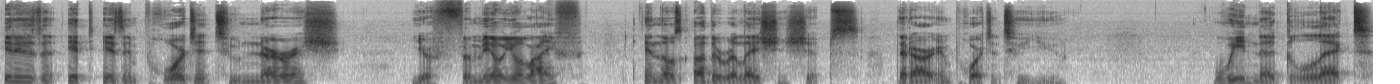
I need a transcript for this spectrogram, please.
It is it is important to nourish your familial life and those other relationships that are important to you. We neglect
